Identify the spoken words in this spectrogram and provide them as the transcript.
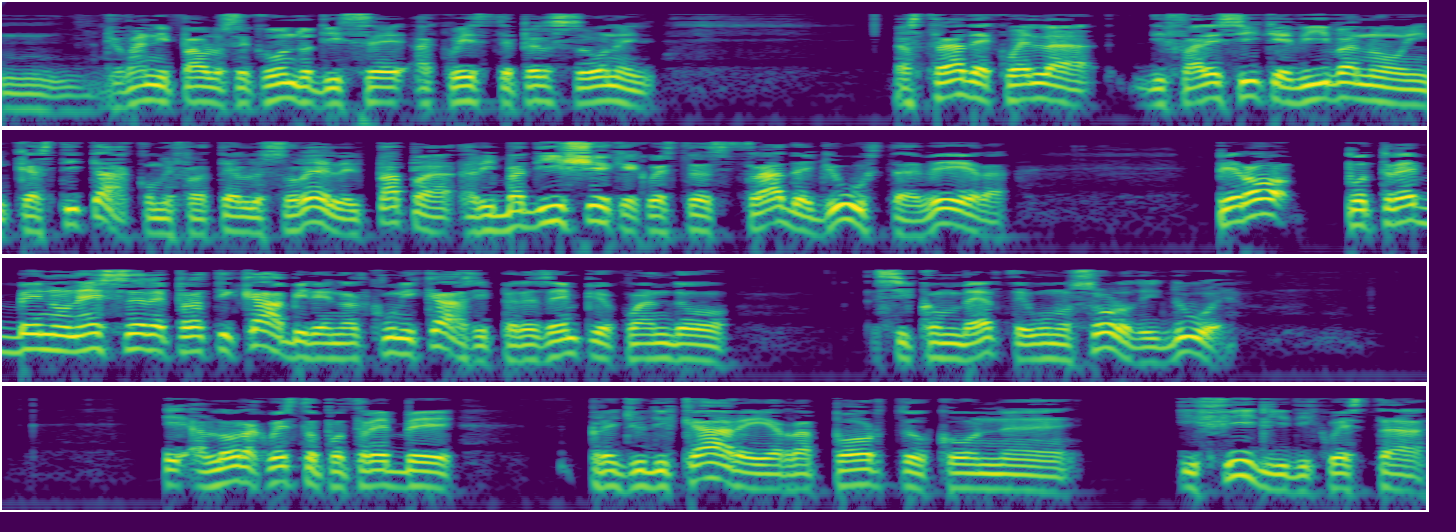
Mm, Giovanni Paolo II disse a queste persone la strada è quella di fare sì che vivano in castità come fratello e sorelle. Il Papa ribadisce che questa strada è giusta, è vera, però potrebbe non essere praticabile in alcuni casi, per esempio quando si converte uno solo dei due. E allora questo potrebbe pregiudicare il rapporto con eh, i figli di questa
